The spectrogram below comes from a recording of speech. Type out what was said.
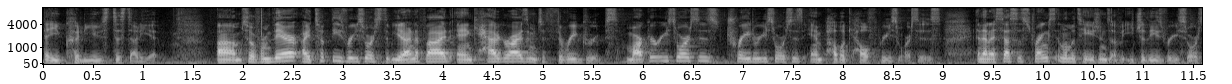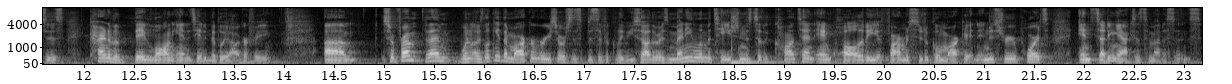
that you could use to study it. Um, so from there, I took these resources that we identified and categorized them into three groups, market resources, trade resources, and public health resources. And then I assessed the strengths and limitations of each of these resources, kind of a big, long annotated bibliography. Um, so from then, when I was looking at the market resources specifically, we saw there was many limitations to the content and quality of pharmaceutical market and industry reports in studying access to medicines.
